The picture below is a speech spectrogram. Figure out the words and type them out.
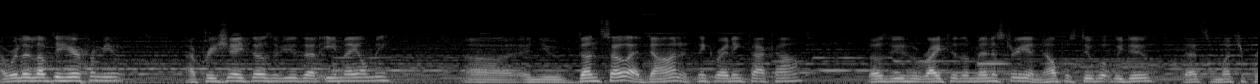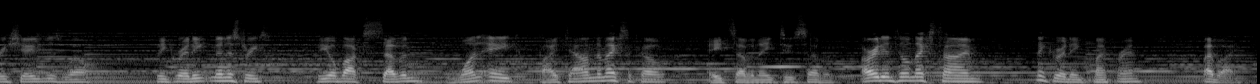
I really love to hear from you. I appreciate those of you that email me, uh, and you've done so at don at thinkredink.com. Those of you who write to the ministry and help us do what we do, that's much appreciated as well. Think Red Ink Ministries, P.O. Box 718, Pie Town, New Mexico, 87827. All right, until next time, Think Red Ink, my friend. Bye bye.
